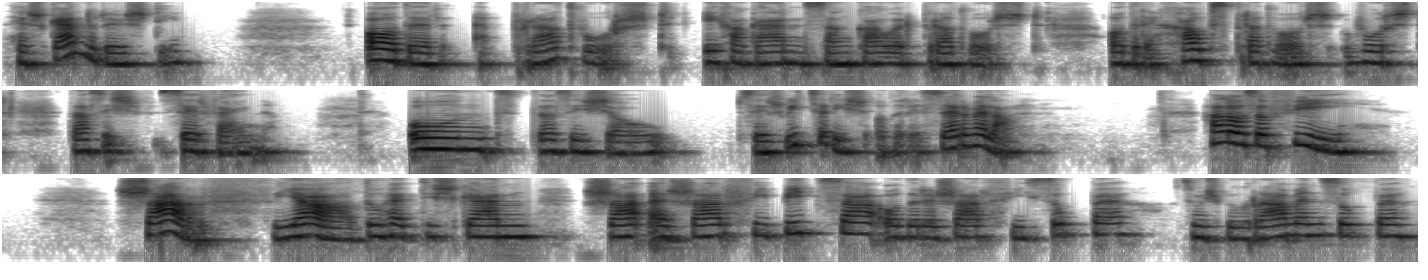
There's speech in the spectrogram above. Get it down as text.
Hast du gerne Rösti? Oder eine Bratwurst. Ich habe gerne St. Gauer Bratwurst. Oder eine Kalbsbratwurst. Das ist sehr fein. Und das ist auch sehr schweizerisch. Oder eine Cervela. Hallo Sophie. Scharf. Ja, du hättest gern eine scharfe Pizza oder eine scharfe Suppe. Zum Beispiel Ramensuppe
